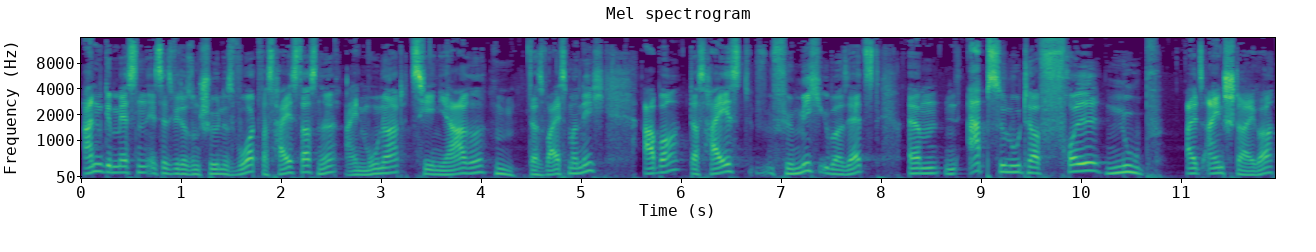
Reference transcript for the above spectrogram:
Angemessen ist jetzt wieder so ein schönes Wort. Was heißt das? Ne? Ein Monat, zehn Jahre, hm, das weiß man nicht. Aber das heißt für mich übersetzt ähm, ein absoluter Vollnoob als Einsteiger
